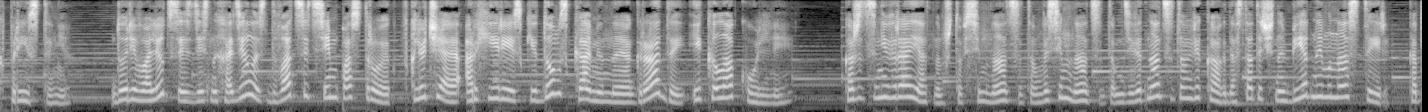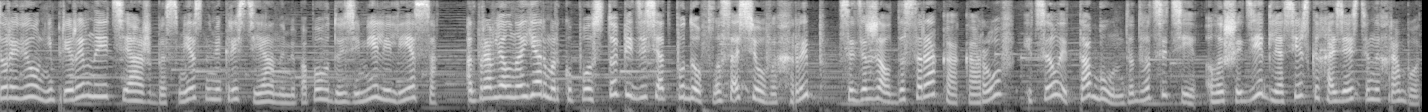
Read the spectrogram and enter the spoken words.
к пристани. До революции здесь находилось 27 построек, включая архиерейский дом с каменной оградой и колокольней. Кажется невероятным, что в 17, 18, 19 веках достаточно бедный монастырь, который вел непрерывные тяжбы с местными крестьянами по поводу земель и леса, Отправлял на ярмарку по 150 пудов лососевых рыб, содержал до 40 коров и целый табун до 20 лошадей для сельскохозяйственных работ.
